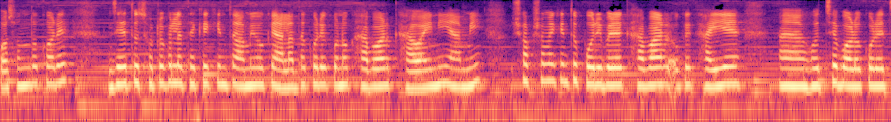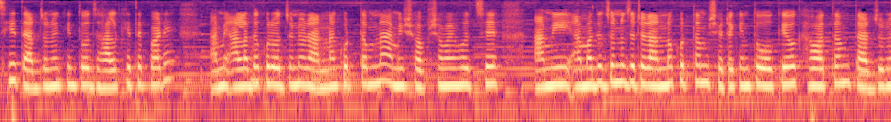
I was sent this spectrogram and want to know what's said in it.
পছন্দ করে। যেহেতু ছোটোবেলা থেকে কিন্তু আমি ওকে আলাদা করে কোনো খাবার খাওয়াইনি আমি। সবসময় কিন্তু পরিবারের খাবার ওকে খাইয়ে হচ্ছে বড় করেছি, তার জন্য কিন্তু ও ঝাল খেতে পারে। আমি আলাদা করে ওর জন্য রান্না করতাম না, আমি সব সময় হচ্ছে আমি, আমাদের জন্য যেটা রান্না করতাম সেটা কিন্তু ওকেও খাওয়াতাম, তার জন্য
